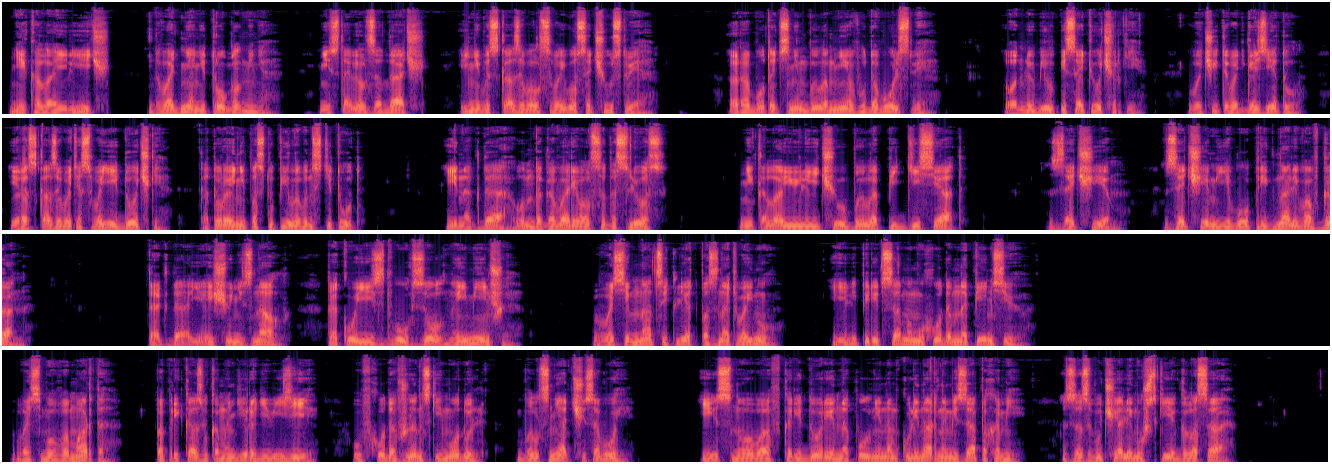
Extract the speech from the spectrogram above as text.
Николай Ильич два дня не трогал меня, не ставил задач и не высказывал своего сочувствия. Работать с ним было мне в удовольствие. Он любил писать очерки, вычитывать газету и рассказывать о своей дочке, которая не поступила в институт. Иногда он договаривался до слез, Николаю Ильичу было пятьдесят. Зачем? Зачем его пригнали в Афган? Тогда я еще не знал, какое из двух зол наименьшее. Восемнадцать лет познать войну или перед самым уходом на пенсию. 8 марта по приказу командира дивизии у входа в женский модуль был снят часовой. И снова в коридоре, наполненном кулинарными запахами, зазвучали мужские голоса.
